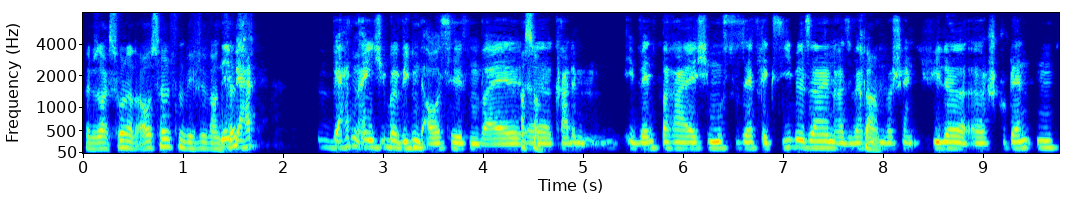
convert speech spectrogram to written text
Wenn du sagst 100 Aushilfen, wie viel waren nee, fest? Wir, hat, wir hatten eigentlich überwiegend Aushilfen, weil so. äh, gerade Eventbereich musst du sehr flexibel sein. Also wir Klar. hatten wahrscheinlich viele äh, Studenten,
